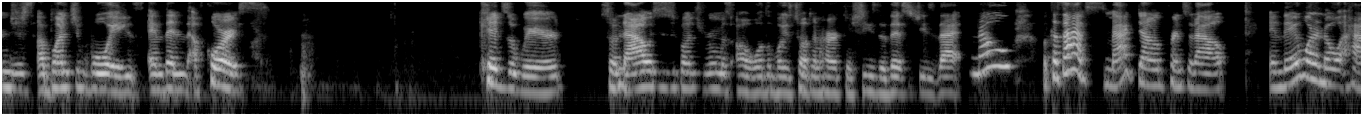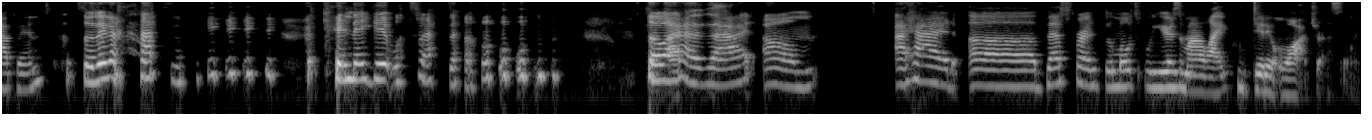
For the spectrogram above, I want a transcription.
And just a bunch of boys. And then, of course, kids are weird. So now it's just a bunch of rumors. Oh, well, the boy's talking to her because she's a this, she's that. No, because I have SmackDown printed out and they want to know what happened. So they're gonna ask me, can they get what's SmackDown? so I have that. Um, I had a best friend through multiple years of my life who didn't watch wrestling.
